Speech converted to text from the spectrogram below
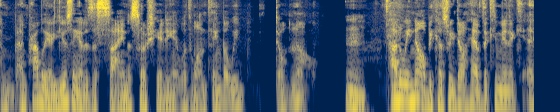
and, and, probably are using it as a sign, associating it with one thing, but we don't know. Mm. How do we know? Because we don't have the communication.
